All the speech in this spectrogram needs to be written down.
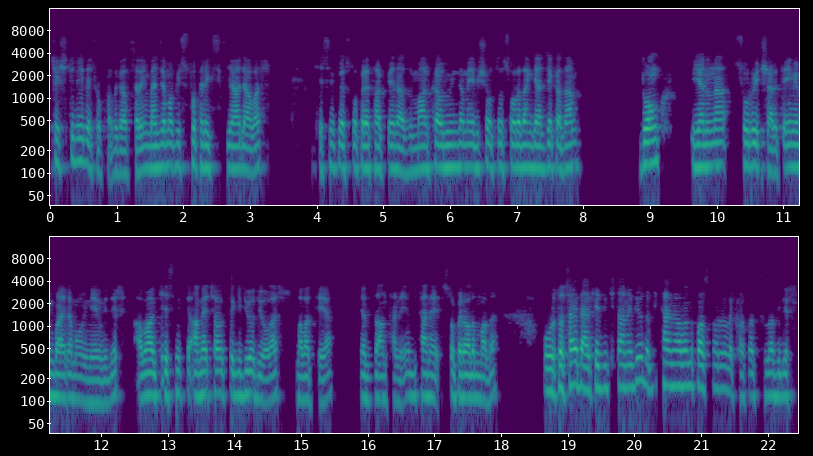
çeşitliliği de çok fazla Galatasaray'ın. Bence ama bir stoper eksikliği hala var. Kesinlikle stopere takviye lazım. Marka Ruindama'ya bir şey olsa sonradan gelecek adam Donk yanına soru işareti. Emin Bayram oynayabilir. Ama kesinlikle Ahmet Çalık da gidiyor diyorlar Malatya'ya ya da Antalya'ya. Bir tane stoper alınmalı. Orta sahada herkes iki tane diyor da bir tane alanı aslında orada da kapatılabilir.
